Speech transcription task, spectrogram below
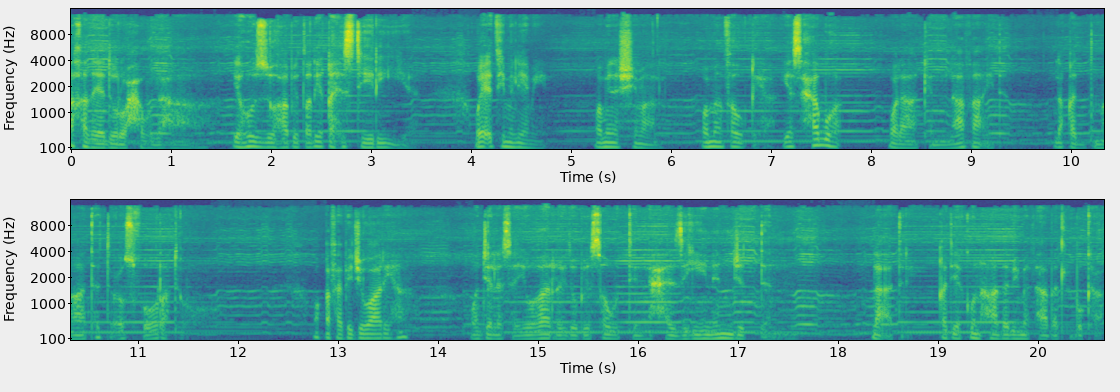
أخذ يدور حولها يهزها بطريقة هستيرية ويأتي من اليمين ومن الشمال ومن فوقها يسحبها ولكن لا فائدة. لقد ماتت عصفورته. وقف بجوارها وجلس يغرد بصوت حزين جدا. لا أدري قد يكون هذا بمثابة البكاء.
